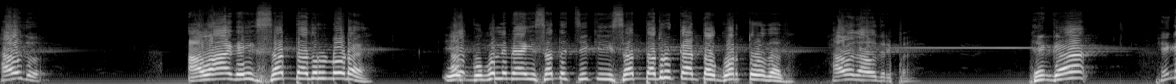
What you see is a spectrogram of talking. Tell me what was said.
ಹೌದು. ಅವಾಗ ಈಗ ಸದ್ದಾದ್ರು ನೋಡ. ಈ ಮುಗುಲ್ ಮ್ಯಾಗ ಸದ್ದ ಚಿಕ್ಕಿ ಸದ್ದಾದ್ರೂ ಕಾಣ್ತಾವ ಅದು ಹೌದು ಹೌದ್ರಿಪ್ಪ. ಹಿಂಗ? ಹಿಂಗ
